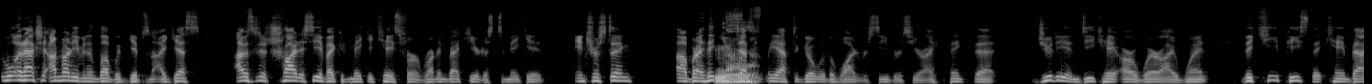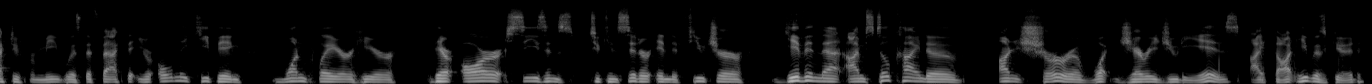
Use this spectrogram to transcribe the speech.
well, and actually, I'm not even in love with Gibson. I guess I was gonna try to see if I could make a case for a running back here just to make it interesting. Uh, but I think you definitely have to go with the wide receivers here. I think that Jeudy and DK are where I went. The key piece that came back to for me was the fact that you're only keeping one player here. There are seasons to consider in the future, given that I'm still kind of unsure of what Jerry Jeudy is. I thought he was good,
